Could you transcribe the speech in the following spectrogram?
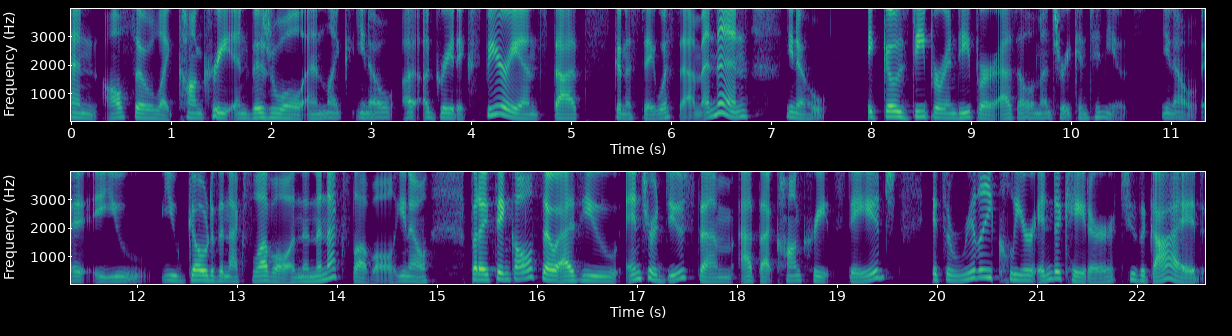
and also like concrete and visual and like you know a, a great experience that's to stay with them. And then you know it goes deeper and deeper as elementary continues. You know it, you you go to the next level and then the next level you know? But i think also as you introduce them at that concrete stage it's a really clear indicator to the guide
